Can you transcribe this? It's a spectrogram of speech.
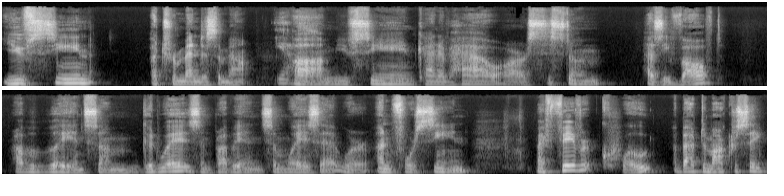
you've seen a tremendous amount. Yes. Um, you've seen kind of how our system has evolved, probably in some good ways and probably in some ways that were unforeseen. My favorite quote about democracy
